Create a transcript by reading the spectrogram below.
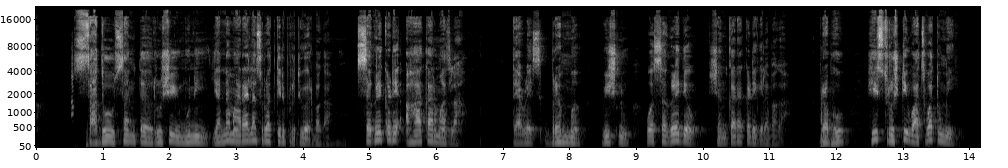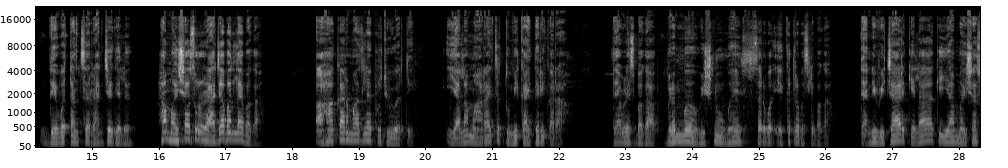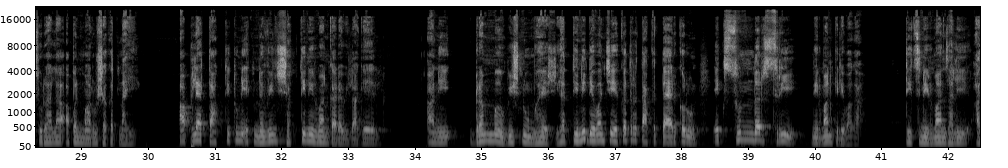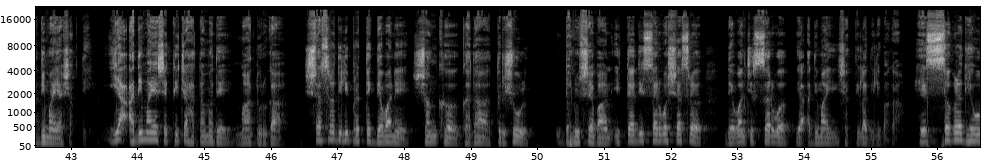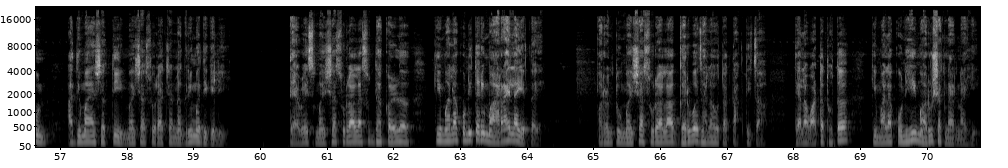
साधू संत ऋषी मुनी यांना मारायला सुरुवात केली पृथ्वीवर बघा. सगळीकडे हाहाकार माजला. त्यावेळेस ब्रह्म विष्णू व सगळे देव शंकराकडे गेला बघा. प्रभू ही सृष्टी वाचवा तुम्ही. देवतांचं राज्य गेलं. हा महिषासूर राजा बनलाय बघा. हाहाकार माजलाय पृथ्वीवरती. याला मारायचं तुम्ही काहीतरी करा. त्यावेळेस बघा ब्रह्म विष्णू महेश सर्व एकत्र बसले बघा. त्यांनी विचार केला की या महिषासुराला आपण मारू शकत नाही. आपल्या ताकदीतून एक नवीन शक्ती निर्माण करावी लागेल. आणि ब्रह्म विष्णू महेश ह्या तिन्ही देवांची एकत्र ताकद तयार करून एक सुंदर स्त्री निर्माण केली बघा. तीच निर्माण झाली आदिमाया शक्ती. या आदिमाया शक्तीच्या हातामध्ये मा दुर्गा शस्त्र दिली प्रत्येक देवाने शंख गदा त्रिशूळ धनुष्यबाण इत्यादी सर्व शस्त्र देवांची सर्व या आदिमाई शक्तीला दिली बघा. हे सगळं घेऊन आदिमाया शक्ती महिषासुराच्या नगरीमध्ये गेली. त्यावेळेस महिषासुराला सुद्धा कळलं की मला कोणीतरी मारायला येतं आहे परंतु महिषासुराला गर्व झाला होता ताकदीचा. त्याला वाटत होतं की मला कोणीही मारू शकणार नाही.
